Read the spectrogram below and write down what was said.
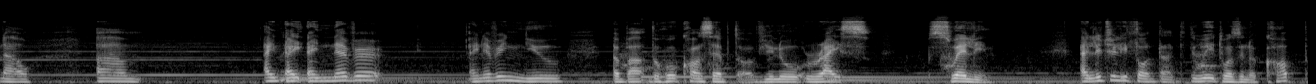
Now, um, I, I, I never I never knew about the whole concept of, you know, rice swelling. I literally thought that the way it was in a cup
